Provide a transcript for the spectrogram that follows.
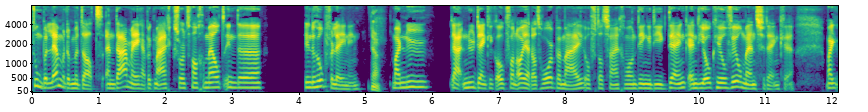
toen belemmerde me dat. En daarmee heb ik me eigenlijk soort van gemeld in de, in de hulpverlening. Ja. Maar nu, ja, nu denk ik ook van, oh ja, dat hoort bij mij. Of dat zijn gewoon dingen die ik denk en die ook heel veel mensen denken. Maar,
